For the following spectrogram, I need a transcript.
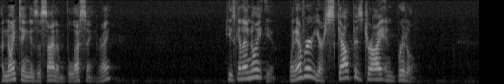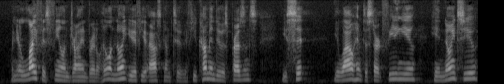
Anointing is a sign of blessing, right? He's going to anoint you. Whenever your scalp is dry and brittle, when your life is feeling dry and brittle, He'll anoint you if you ask Him to. If you come into His presence, you sit, you allow Him to start feeding you, He anoints you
